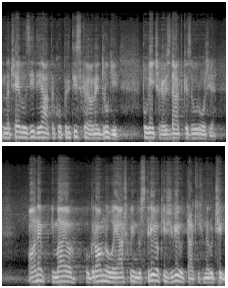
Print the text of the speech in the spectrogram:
na čelu ZDA tako pritiskajo naj drugi povečajo izdatke za orožje. One imajo ogromno vojaško industrijo, ki živi od takih naročil.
